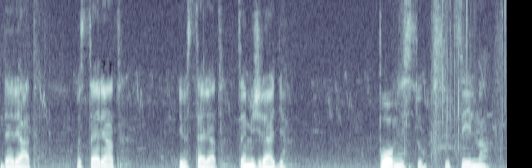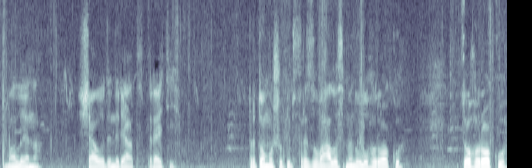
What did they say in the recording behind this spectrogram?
де ряд. Ось це ряд і ось це ряд. Це міжряддя. Повністю суцільна малина. Ще один ряд, третій. При тому, що тут фрезувалось минулого року. Цього року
